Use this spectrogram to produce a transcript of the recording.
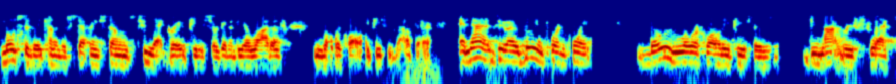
most of the kind of the stepping stones to that great piece are going to be a lot of lower quality pieces out there. And that, to a really important point, those lower quality pieces do not reflect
